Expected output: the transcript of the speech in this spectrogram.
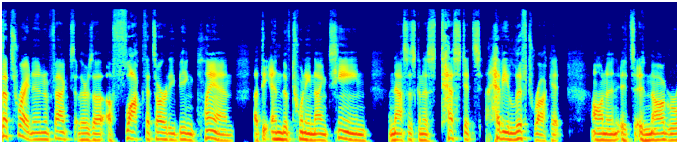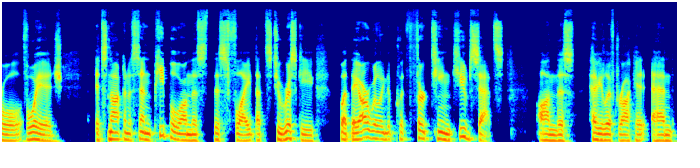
That's right. And in fact, there's a, a flock that's already being planned at the end of 2019. NASA is going to test its heavy lift rocket on an, its inaugural voyage. It's not going to send people on this this flight. That's too risky. But they are willing to put 13 CubeSats on this heavy lift rocket and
